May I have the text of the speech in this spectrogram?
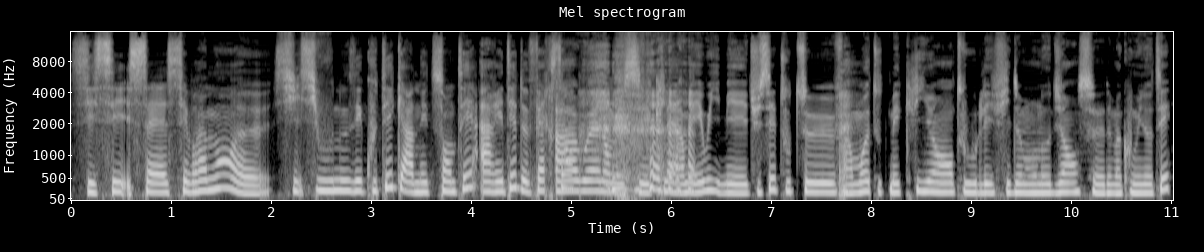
c'est c'est c'est vraiment euh, si si vous nous écoutez carnet de santé, arrêtez de faire ça. Ah ouais non mais c'est clair mais oui, mais tu sais toutes enfin moi toutes mes clientes ou les filles de mon audience de ma communauté,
